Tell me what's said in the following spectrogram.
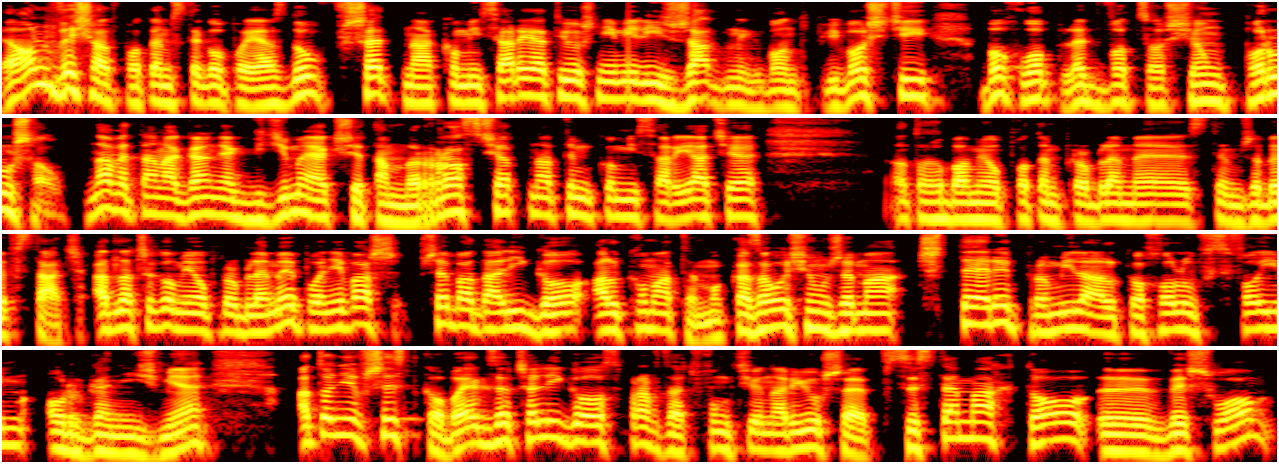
On wysiadł potem z tego pojazdu, wszedł na komisariat i już nie mieli żadnych wątpliwości, bo chłop ledwo co się poruszał. Nawet na nagraniach widzimy, jak się tam rozsiadł na tym komisariacie no to chyba miał potem problemy z tym, żeby wstać. A dlaczego miał problemy? Ponieważ przebadali go alkomatem. Okazało się, że ma 4 promile alkoholu w swoim organizmie. A to nie wszystko, bo jak zaczęli go sprawdzać funkcjonariusze w systemach, to y, wyszło,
